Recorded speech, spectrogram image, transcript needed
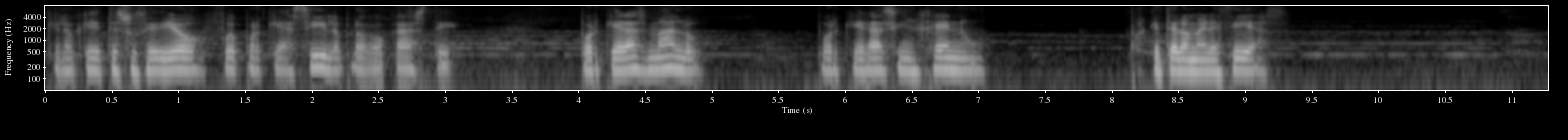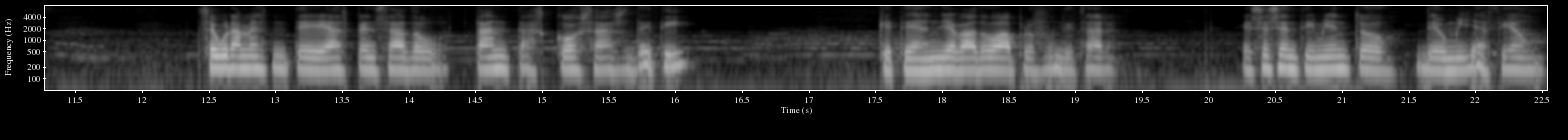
que lo que te sucedió fue porque así lo provocaste, porque eras malo porque eras ingenuo, porque te lo merecías. Seguramente has pensado tantas cosas de ti que te han llevado a profundizar ese sentimiento de humillación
